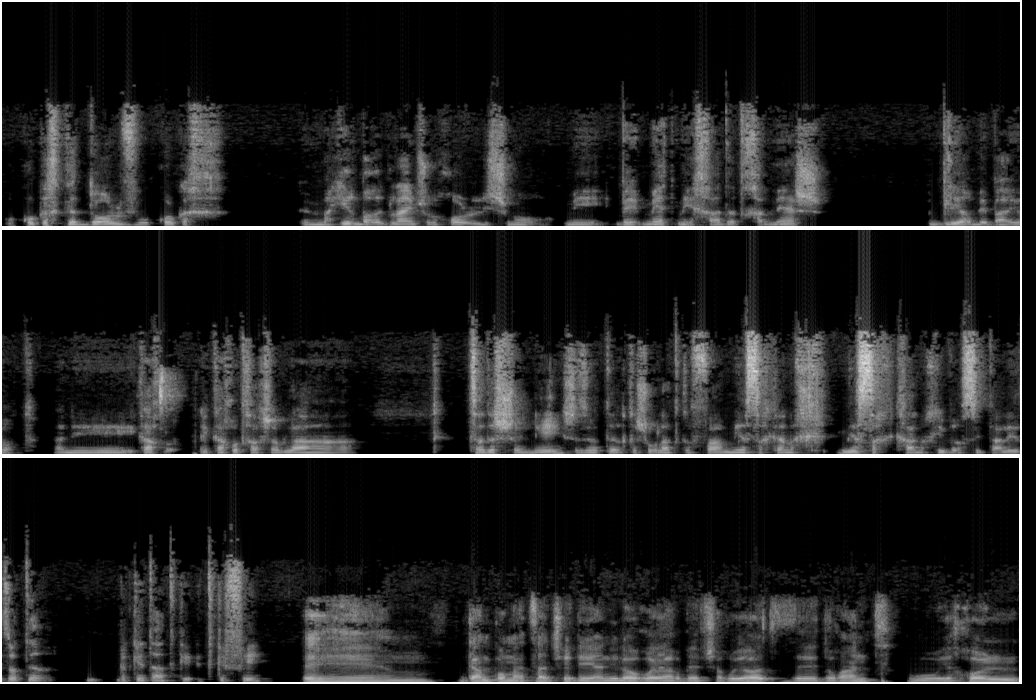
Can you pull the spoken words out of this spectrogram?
הוא כל כך גדול והוא כל כך ומהיר ברגליים שהוא יכול לשמור באמת מ-1 עד 5 בלי הרבה בעיות. אני אקח, אקח אותך עכשיו לצד השני, שזה יותר קשור להתקפה, מי השחקן, מי השחקן הכי ורסיטלי, זה יותר בקטע התקפי. אמ, גם פה מהצד שלי אני לא רואה הרבה אפשרויות, זה דורנט, הוא יכול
